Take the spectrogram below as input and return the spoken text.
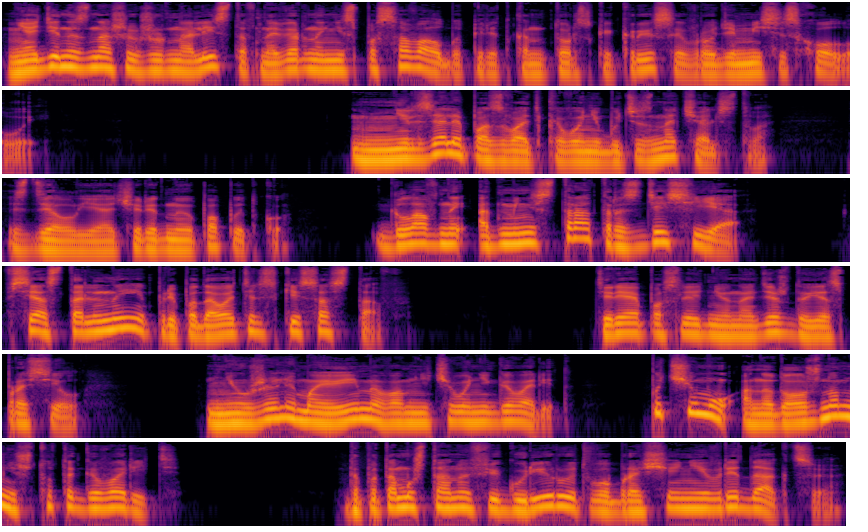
Ни один из наших журналистов, наверное, не спасовал бы перед конторской крысой вроде миссис Холлоуэй. «Нельзя ли позвать кого-нибудь из начальства?» Сделал я очередную попытку. «Главный администратор здесь я. Все остальные — преподавательский состав». Теряя последнюю надежду, я спросил, «Неужели мое имя вам ничего не говорит? Почему оно должно мне что-то говорить?» «Да потому что оно фигурирует в обращении в редакцию.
